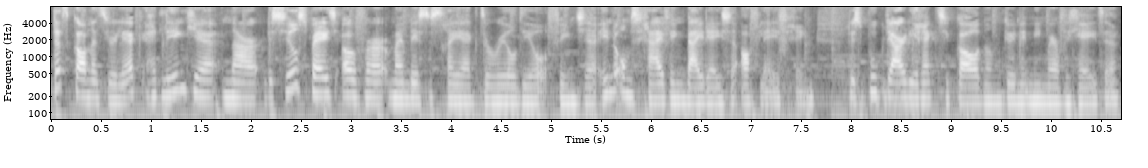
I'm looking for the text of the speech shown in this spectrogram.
Dat kan natuurlijk. Het linkje naar de salespage over mijn business traject The Real Deal vind je in de omschrijving bij deze aflevering. Dus boek daar direct je call, dan kun je het niet meer vergeten.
